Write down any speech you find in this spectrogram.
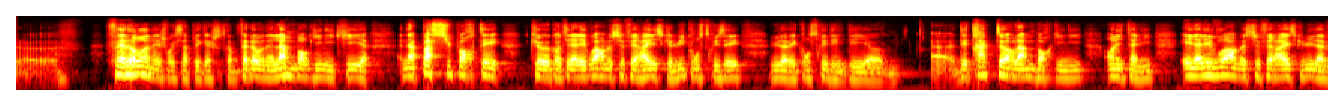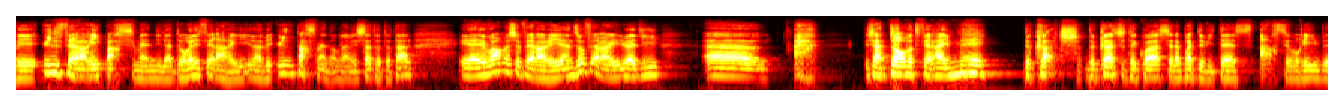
euh, Ferrone, je crois qu'il s'appelait quelque chose comme Ferrone, Lamborghini, qui n'a pas supporté que quand il allait voir Monsieur Ferrari, ce que lui construisait, lui il avait construit des, des, euh, euh, des tracteurs Lamborghini en Italie, et il allait voir Monsieur Ferrari, que lui il avait une Ferrari par semaine, il adorait les Ferrari, il en avait une par semaine, donc il avait ça au total, et il allait voir Monsieur Ferrari, Enzo Ferrari lui a dit, euh, ah, j'adore votre Ferrari, mais The Clutch. The Clutch, c'était quoi? C'est la boîte de vitesse. Ah, c'est horrible.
